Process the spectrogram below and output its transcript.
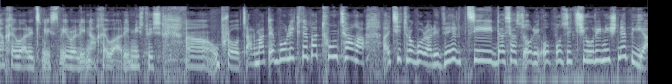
ნახევარი წლის პირველი ნახევარი მისთვის უფრო წარმატებული იქნება, თუმცა იცით როგორ არის ვერცი და სასწორი ოპოზიციური ნიშნებია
